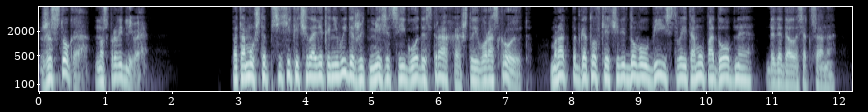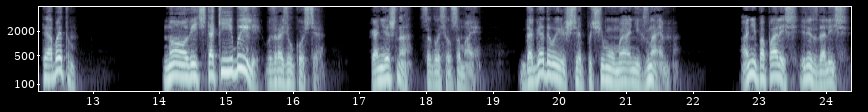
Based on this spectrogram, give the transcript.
жестоко, но справедливо? Потому что психика человека не выдержит месяцы и годы страха, что его раскроют. Мрак подготовки очередного убийства и тому подобное, догадалась Оксана. Ты об этом? «Но ведь такие были», — возразил Костя. «Конечно», — согласился Май. «Догадываешься, почему мы о них знаем?» Они попались или сдались.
